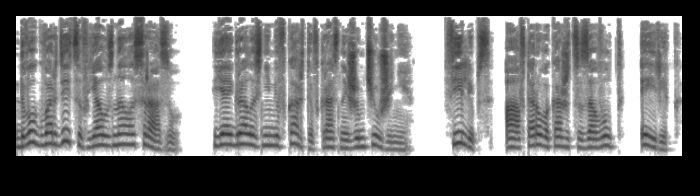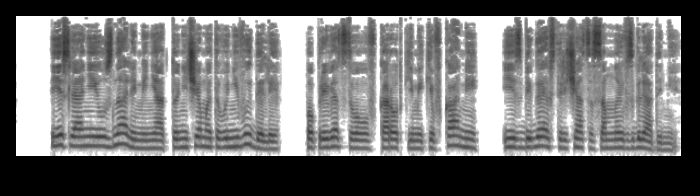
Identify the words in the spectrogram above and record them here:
Двух гвардейцев я узнала сразу. Я играла с ними в карты в Красной Жемчужине. Филлипс, а второго, кажется, зовут Эйрик. Если они и узнали меня, то ничем этого не выдали, поприветствовав короткими кивками и избегая встречаться со мной взглядами.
